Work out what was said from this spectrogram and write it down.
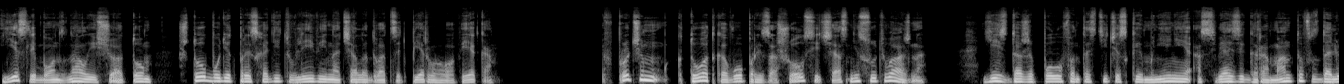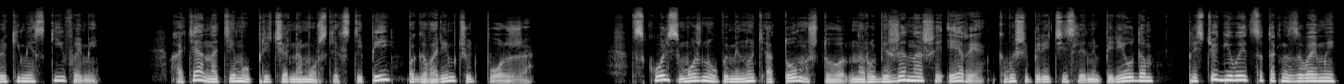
если бы он знал еще о том, что будет происходить в Ливии начала 21 века. Впрочем, кто от кого произошел, сейчас не суть важно. Есть даже полуфантастическое мнение о связи гарамантов с далекими скифами. Хотя на тему причерноморских степей поговорим чуть позже. Вскользь можно упомянуть о том, что на рубеже нашей эры к вышеперечисленным периодам пристегивается так называемый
